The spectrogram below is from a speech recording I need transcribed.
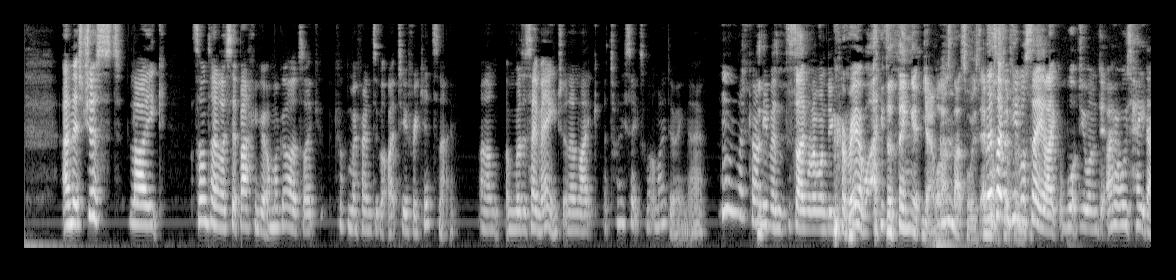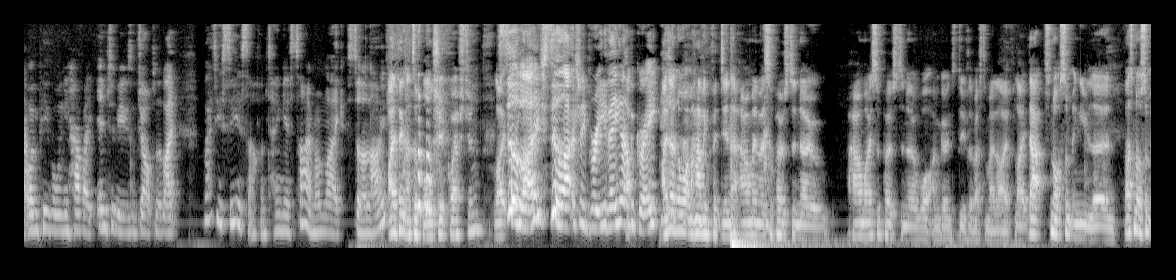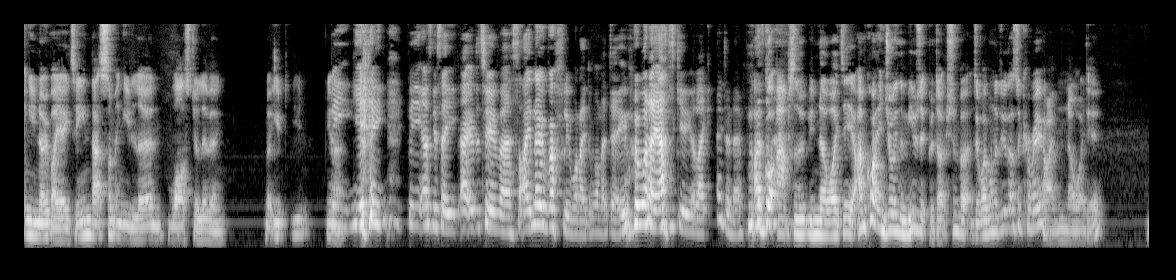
and it's just like sometimes I sit back and go, "Oh my god!" Like a couple of my friends have got like two or three kids now, um, and we're the same age, and I'm like, at 26, what am I doing now? Hmm, I can't even decide what I want to do career wise. The thing, yeah, well, that's that's always. It's like when people say like, "What do you want to do?" I always hate that when people when you have like interviews and jobs and they're like, "Where do you see yourself in ten years' time?" I'm like, "Still alive." I think that's a bullshit question. Like, still alive, still actually breathing. That'd be great. I don't know what I'm having for dinner. How am I supposed to know? How am I supposed to know what I'm going to do for the rest of my life? Like that's not something you learn. That's not something you know by 18. That's something you learn whilst you're living. Like you, you, you know. But, yeah, but I was gonna say, out of the two of us, I know roughly what I want to do. But when I ask you, you're like, I don't know. I've got absolutely no idea. I'm quite enjoying the music production, but do I want to do that as a career? I have no idea.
